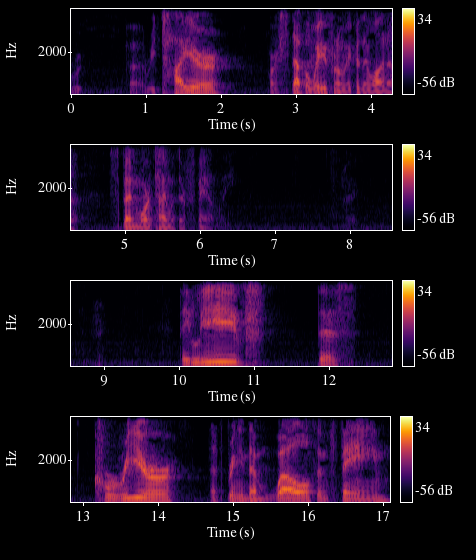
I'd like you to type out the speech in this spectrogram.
re- uh, retire or step away from it because they want to spend more time with their family. They leave this career that's bringing them wealth and fame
